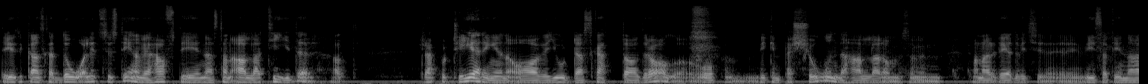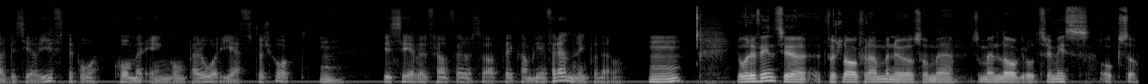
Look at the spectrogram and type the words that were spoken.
Det är ju ett ganska dåligt system vi har haft i nästan alla tider. Att rapporteringen av gjorda skatteavdrag och, och vilken person det handlar om som man har redovisat in arbetsgivaravgifter på kommer en gång per år i efterskott. Mm. Vi ser väl framför oss att det kan bli en förändring på det. Va? Mm. Jo, det finns ju ett förslag framme nu som är som en lagrådsremiss också.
